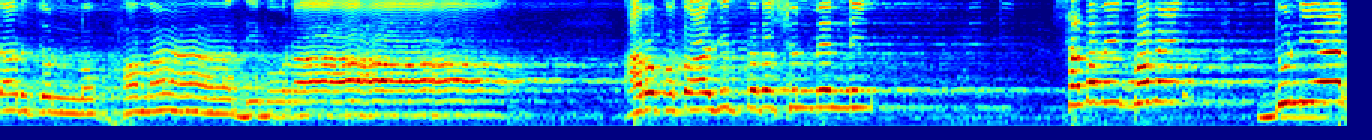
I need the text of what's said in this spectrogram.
তার জন্য ক্ষমা দিব না। আরও কত আজীব কথা শুনবেননি? স্বাভাবিকভাবে দুনিয়ার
